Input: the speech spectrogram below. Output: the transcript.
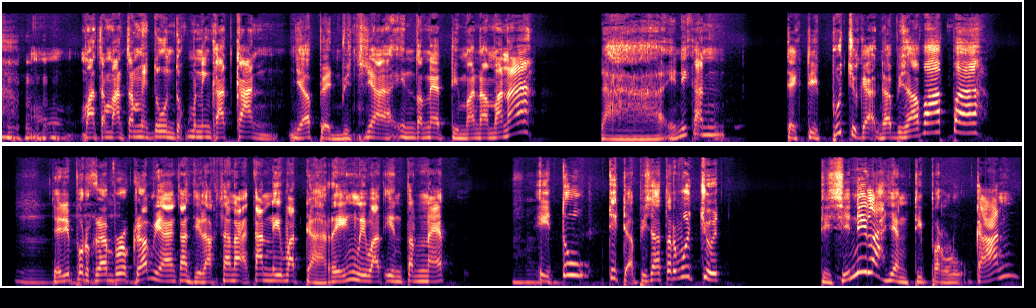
macam-macam itu untuk meningkatkan ya bandwidthnya internet di mana-mana. Nah ini kan Dekdikbud juga nggak bisa apa-apa. Jadi program-program yang akan dilaksanakan lewat daring, lewat internet itu tidak bisa terwujud. Di sinilah yang diperlukan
